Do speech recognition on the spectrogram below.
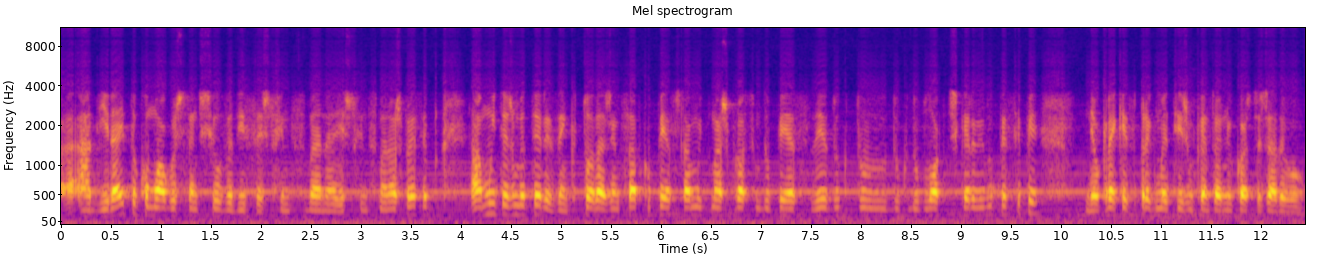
À, à direita, como Augusto Santos Silva disse este fim de semana, este fim de semana ao Expresso, é porque há muitas matérias em que toda a gente sabe que o PS está muito mais próximo do PSD do que do, do, do Bloco de Esquerda e do PCP. Eu creio que esse pragmatismo que António Costa já deu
